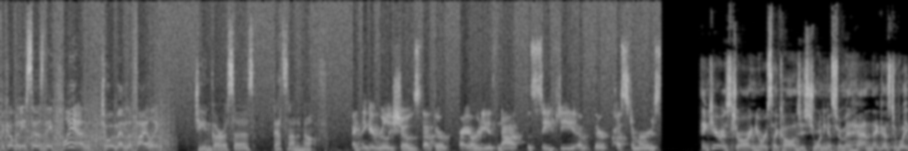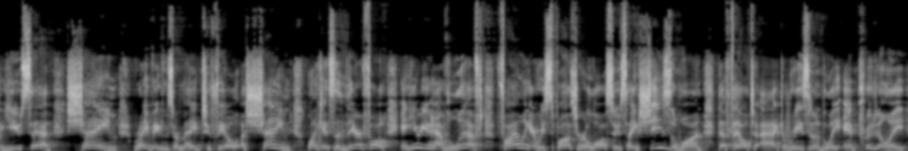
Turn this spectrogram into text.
The company says they plan to amend the filing. Giangera says that's not enough. I think it really shows that their priority is not the safety of their customers. And Karen Stark, New York psychologist, joining us from Manhattan. That goes to what you said. Shame. Rape victims are made to feel ashamed, like it's their fault. And here you have Lyft filing a response to her lawsuit saying she's the one that failed to act reasonably and prudently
